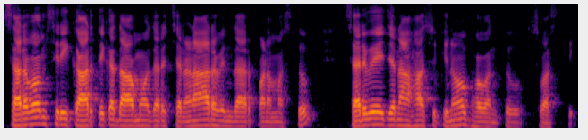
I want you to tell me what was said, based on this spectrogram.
సర్వం శ్రీ కార్తీక దామోదర చరణారవిందార్పణమస్తు. సర్వే జనా సుఖినో భవంతు. స్వస్తి.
